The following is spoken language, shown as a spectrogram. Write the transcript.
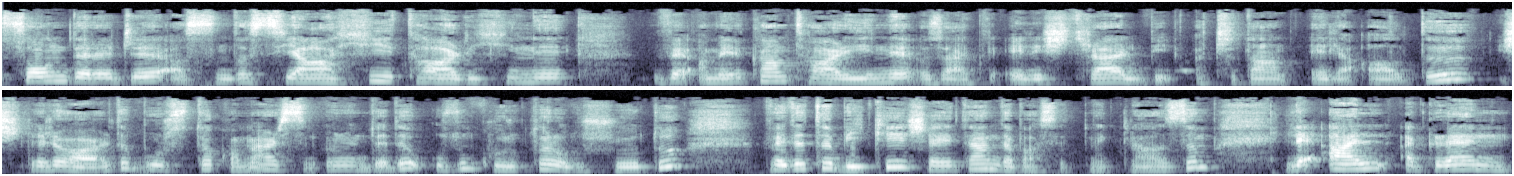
son derece aslında siyahi tarihini ve Amerikan tarihini özellikle eleştirel bir açıdan ele aldığı işleri vardı. Burs'ta Commerce'in önünde de uzun kuyruklar oluşuyordu. Ve de tabii ki şeyden de bahsetmek lazım. Leal Agren,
